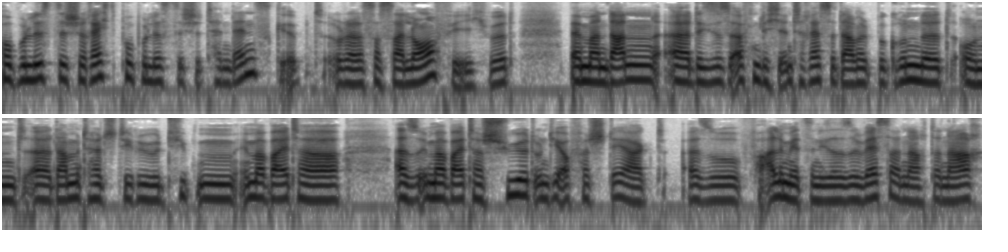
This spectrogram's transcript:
populistische, rechtspopulistische Tendenz gibt oder dass das salonfähig wird, wenn man dann äh, dieses öffentliche Interesse damit begründet und äh, damit halt Stereotypen immer weiter, also immer weiter schürt und die auch verstärkt. Also vor allem jetzt in dieser Silvesternacht danach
